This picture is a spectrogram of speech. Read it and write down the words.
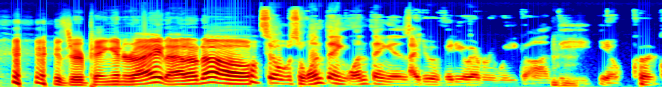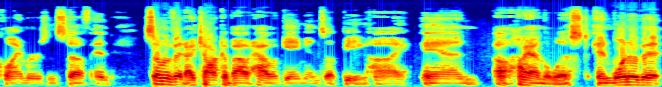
is your opinion right? I don't know. So, so one thing, one thing is I do a video every week on the you know current climbers and stuff, and some of it I talk about how a game ends up being high and uh, high on the list. And one of it,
